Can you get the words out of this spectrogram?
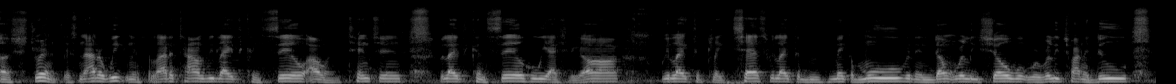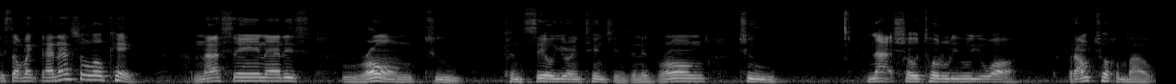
a strength. It's not a weakness. A lot of times we like to conceal our intentions. We like to conceal who we actually are. we like to play chess. We like to make a move and then don't really show what we're really trying to do and stuff like that. And that's all okay. I'm not saying that it's wrong to conceal your intentions and it's wrong to not show totally who you are. But I'm talking about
